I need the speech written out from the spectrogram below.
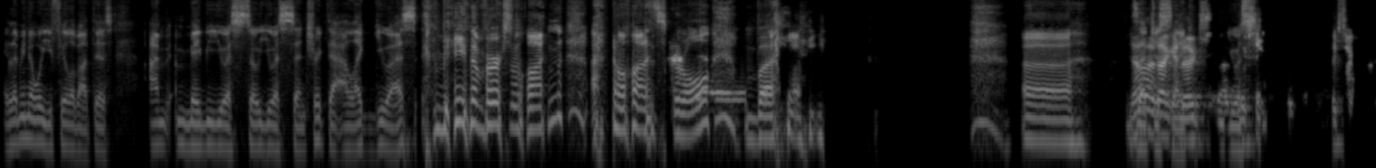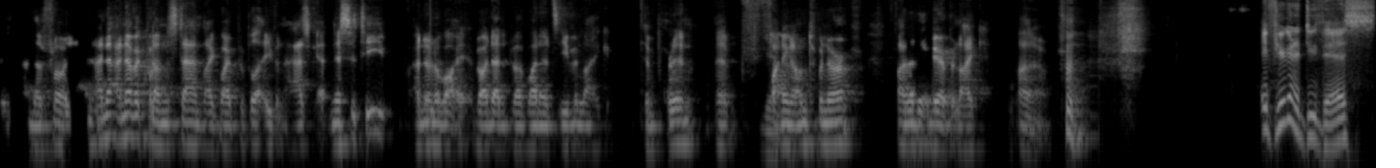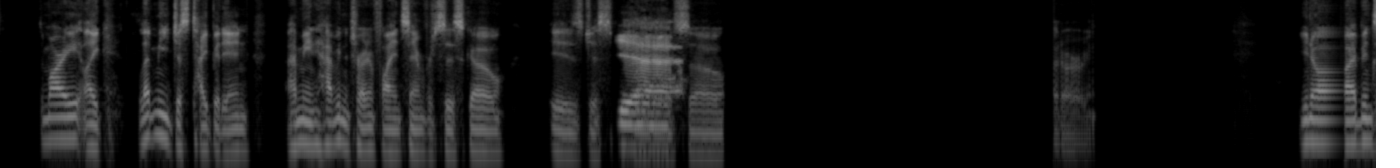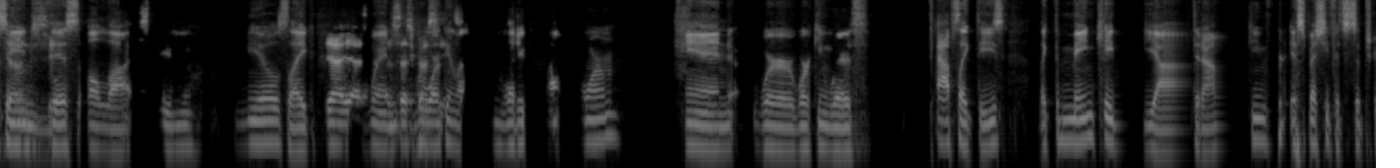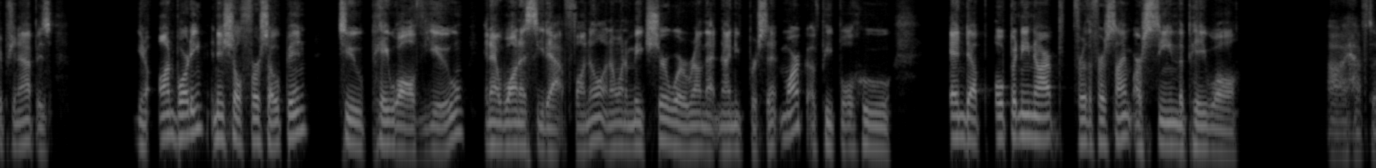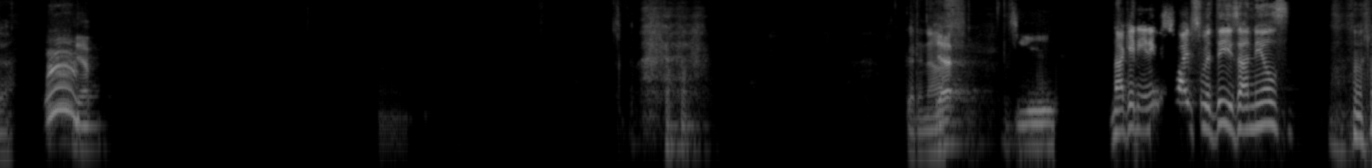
Hey, let me know what you feel about this. I'm maybe US so US centric that I like US being the first one. I don't want to scroll, but uh no, like, like, it looks, US- looks, looks like the flow. I, I never quite understand like why people even ask ethnicity. I don't know why why that why that's even like important. Uh, finding yeah. an entrepreneur, find a bit but like I don't know. if you're gonna do this, Damari, like let me just type it in. I mean, having to try to find San Francisco is just yeah. Brutal, so, but all right. You know, I've been saying this a lot to Niels. Like, yeah, yeah. When we're working like analytics platform, and we're working with apps like these, like the main KPI that I'm looking for, especially if it's a subscription app, is you know onboarding, initial first open to paywall view, and I want to see that funnel, and I want to make sure we're around that ninety percent mark of people who end up opening our for the first time are seeing the paywall. Uh, I have to. Yep. Good enough. Yep. You not getting any swipes with these, huh, Niels? no,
